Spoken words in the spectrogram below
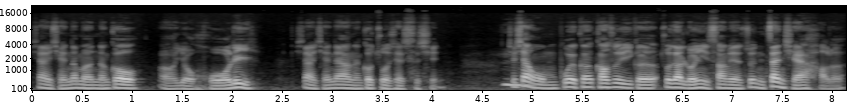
像以前那么能够呃有活力，像以前那样能够做一些事情。就像我们不会跟告诉一个坐在轮椅上面说你站起来好了，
